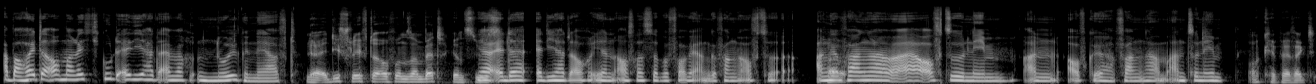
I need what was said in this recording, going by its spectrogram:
Aber heute auch mal richtig gut. Eddie hat einfach null genervt. Ja, Eddie schläft da auf unserem Bett, ganz süß. Ja, Eddie, Eddie hat auch ihren Ausraster, bevor wir angefangen, aufzu angefangen haben, äh, aufzunehmen, an, aufgefangen haben, anzunehmen. Okay, perfekt.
